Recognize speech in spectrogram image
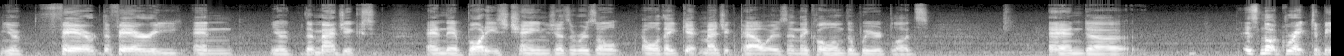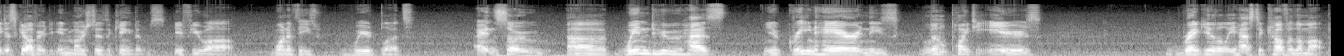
you know, fair the fairy and you know the magics, and their bodies change as a result, or they get magic powers, and they call them the Weird Bloods. And uh, it's not great to be discovered in most of the kingdoms if you are one of these Weird Bloods. And so, uh, Wynd, who has you know green hair and these little pointy ears, regularly has to cover them up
